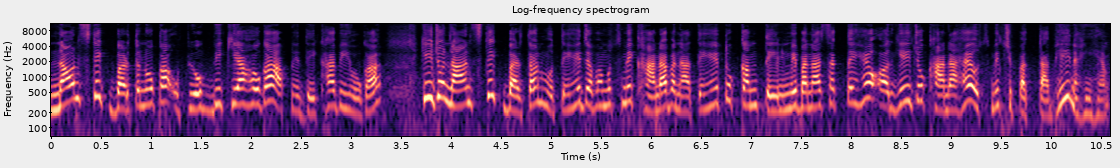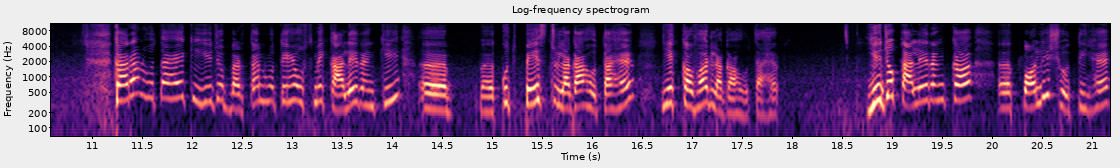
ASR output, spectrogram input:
नॉन स्टिक बर्तनों का उपयोग भी किया होगा आपने देखा भी होगा कि जो नॉन स्टिक बर्तन होते हैं जब हम उसमें खाना बनाते हैं तो कम तेल में बना सकते हैं और ये जो खाना है उसमें चिपकता भी नहीं है। कारण होता है कि ये जो बर्तन होते हैं उसमें काले रंग की आ, कुछ पेस्ट लगा होता है ये कवर लगा होता है। ये जो काले रंग का पॉलिश होती है,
